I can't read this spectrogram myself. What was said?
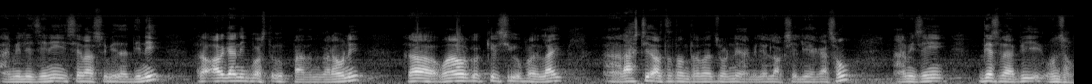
हामीले चाहिँ नि सेवा सुविधा दिने र अर्ग्यानिक वस्तु उत्पादन गराउने र उहाँहरूको कृषि उपजलाई राष्ट्रिय अर्थतन्त्रमा जोड्ने हामीले लक्ष्य लिएका छौँ। हामी चाहिँ देशव्यापी हुन्छौँ।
